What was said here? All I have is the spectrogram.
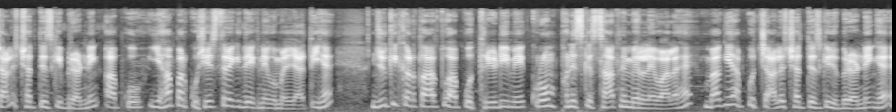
चालीस छत्तीस की ब्रांडिंग आपको यहाँ पर कुछ इस तरह की देखने को मिल जाती है, जो कि करतार तो आपको थ्री में क्रोम फनिस के साथ में मिलने वाला है। बाकी आपको चालीस छत्तीस की जो ब्रांडिंग है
